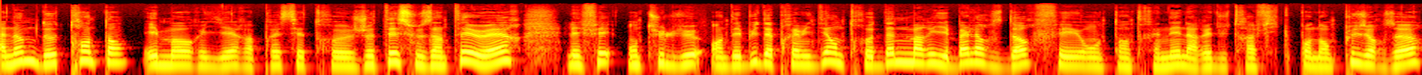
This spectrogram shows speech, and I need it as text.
Un homme de 30 ans est mort hier après s'être jeté sous un TER. Les faits ont eu lieu en début d'après-midi entre Danemarie et Ballersdorf et ont entraîné l'arrêt du trafic pendant plusieurs heures.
